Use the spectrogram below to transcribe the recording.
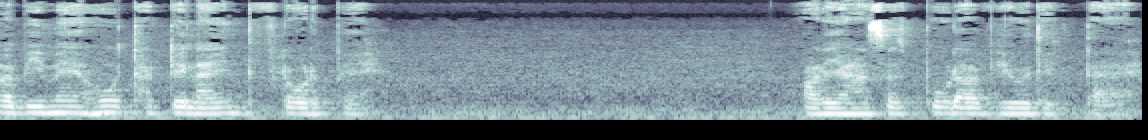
अभी मैं हूँ थर्टी नाइन्थ फ्लोर पे और यहाँ से पूरा व्यू दिखता है।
